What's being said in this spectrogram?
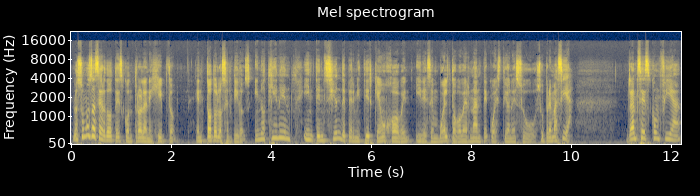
Los sumos sacerdotes controlan Egipto en todos los sentidos y no tienen intención de permitir que un joven y desenvuelto gobernante cuestione su supremacía. Ramsés confía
